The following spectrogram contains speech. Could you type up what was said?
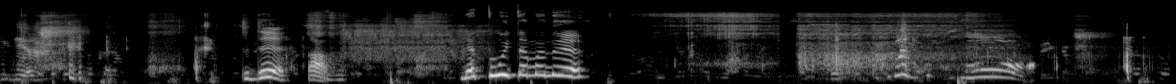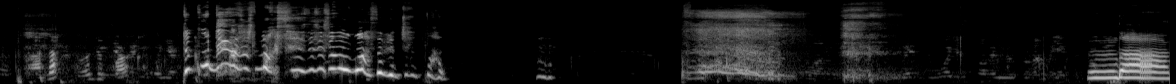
Где? Ти де? А. Рятуйте мене. Джекпак. Ти куди ж Макс? Ти задовбався від джетпак. Да.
